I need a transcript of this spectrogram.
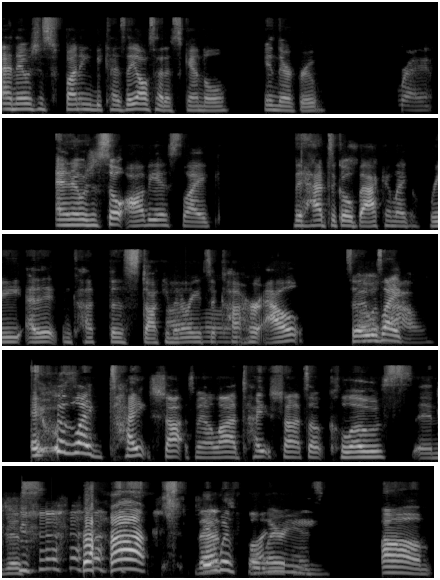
And it was just funny because they also had a scandal in their group. Right. And it was just so obvious, like they had to go back and like re-edit and cut this documentary to cut Oh. her out. So it Oh, was like wow. it was like tight shots, man. A lot of tight shots up close and just it was hilarious. Um,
